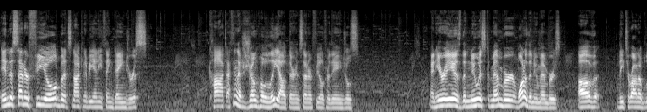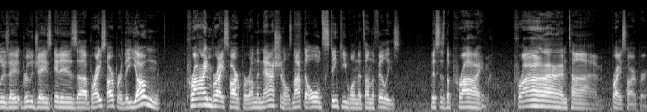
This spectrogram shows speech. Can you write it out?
Into center field, but it's not going to be anything dangerous. Caught. I think that's Jung Hoo Lee out there in center field for the Angels. And here he is, the newest member, one of the new members of the Toronto Blue, Jay, Blue Jays. It is uh, Bryce Harper, the young, prime Bryce Harper on the Nationals, not the old stinky one that's on the Phillies. This is the prime, prime time Bryce Harper.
